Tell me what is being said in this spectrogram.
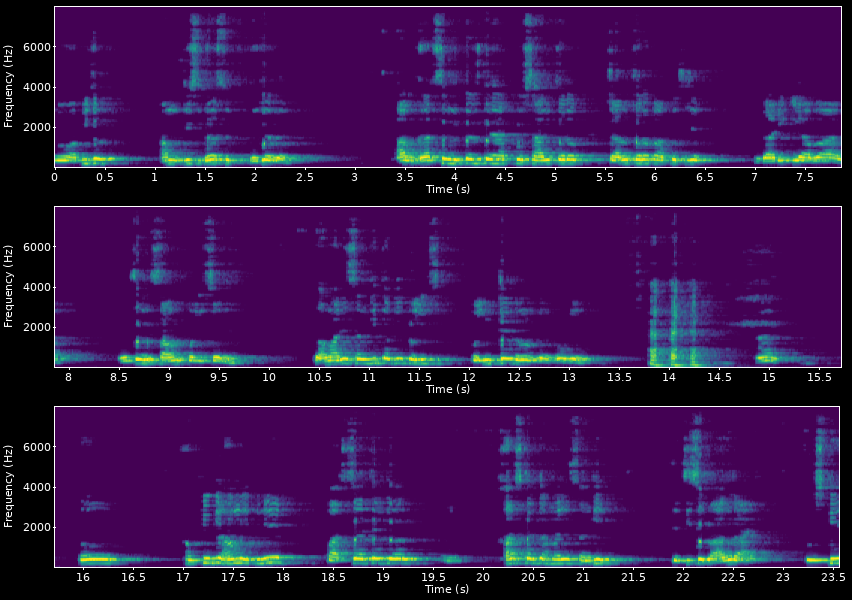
जो अभी जो हम जिस घर से गुजर रहे आप घर से निकलते हैं आपको सारी तरफ़ चारों तरफ़ आपको गाड़ी की आवाज़ बोलते साउंड पोल्यूशन है। तो हमारी संगीत अभी पोल्यूटेड हो गए हो गए। हाँ, तो हम क्योंकि हम इतने पाश्चात्य के और खास करके हमारे संगीत जिसे भाग रहा है तो उसके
